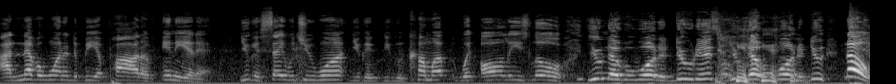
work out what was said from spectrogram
I never wanted to be a part of any of that. You can say what you want. You can you can come up with all these little. You never want to do this. You never want to do. No.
